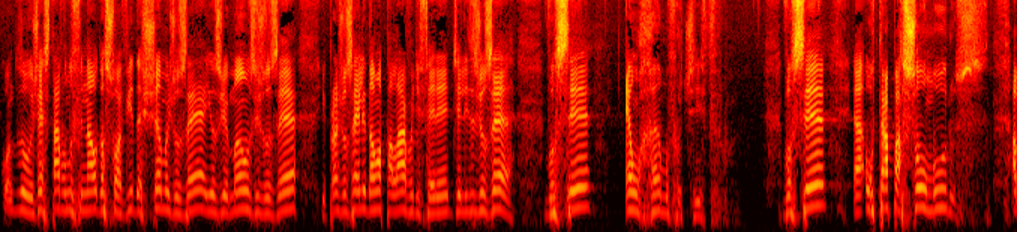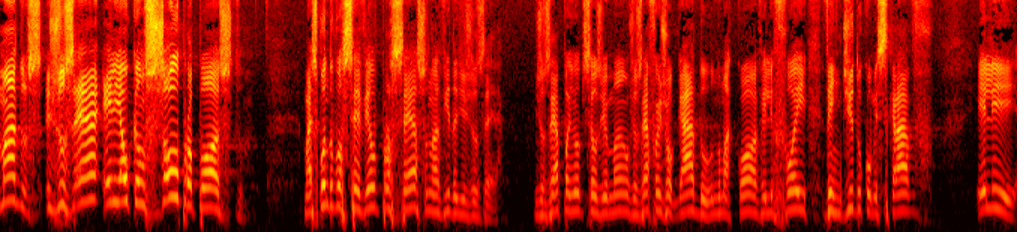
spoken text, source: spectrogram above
quando já estava no final da sua vida, chama José e os irmãos de José, e para José ele dá uma palavra diferente. Ele diz: José, você é um ramo frutífero, você é, ultrapassou muros. Amados, José, ele alcançou o propósito, mas quando você vê o processo na vida de José, José apanhou dos seus irmãos, José foi jogado numa cova, ele foi vendido como escravo, ele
